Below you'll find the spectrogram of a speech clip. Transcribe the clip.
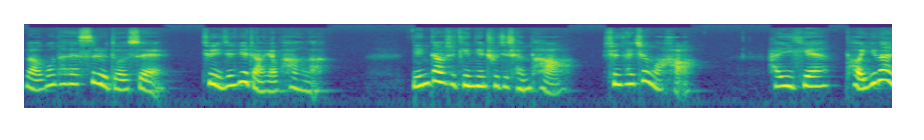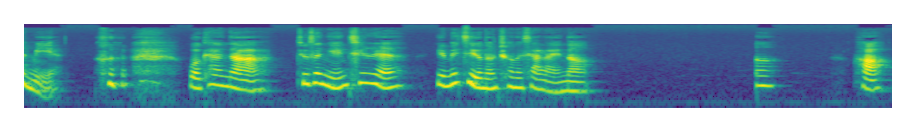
老公他才四十多岁，就已经越长越胖了。您倒是天天出去晨跑，身材这么好，还一天跑一万米。呵呵，我看呐，就算年轻人也没几个能撑得下来呢。嗯，好，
